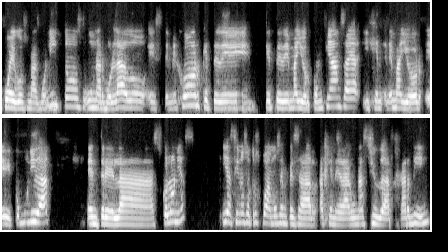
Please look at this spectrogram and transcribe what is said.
juegos más bonitos, un arbolado este, mejor, que te dé, que te dé mayor confianza y genere mayor eh, comunidad entre las colonias y así nosotros podamos empezar a generar una ciudad jardín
